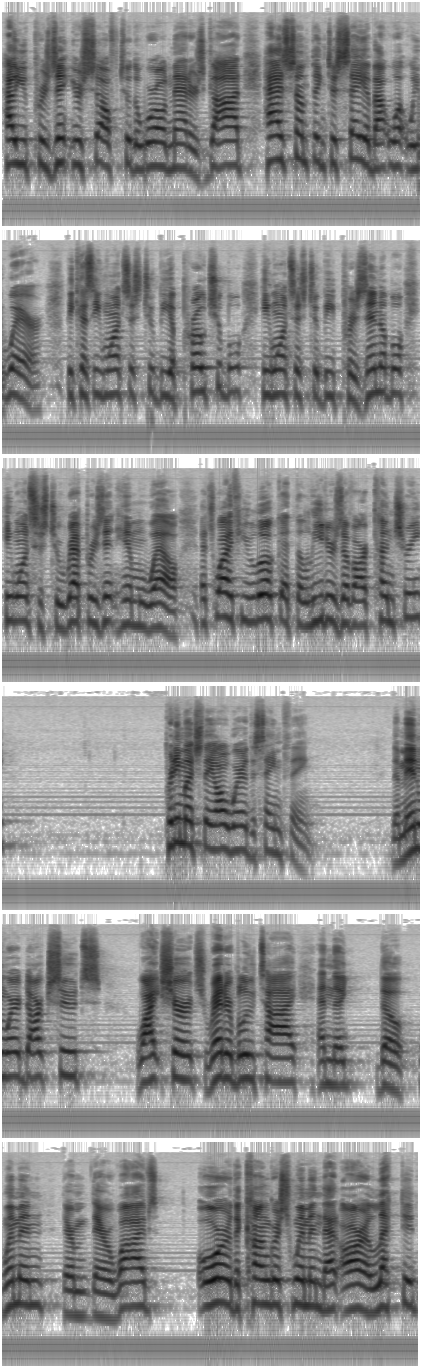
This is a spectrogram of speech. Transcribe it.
How you present yourself to the world matters. God has something to say about what we wear because He wants us to be approachable. He wants us to be presentable. He wants us to represent Him well. That's why, if you look at the leaders of our country, pretty much they all wear the same thing. The men wear dark suits, white shirts, red or blue tie, and the, the women, their, their wives, or the congresswomen that are elected,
